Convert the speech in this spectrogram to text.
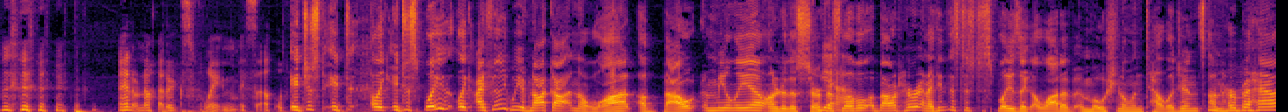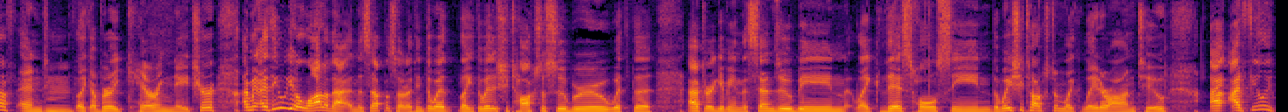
I don't know how to explain myself. it just it like it displays like I feel like we have not gotten a lot about Emilia under the surface Yeah. level about her, and I think this just displays like a lot of emotional intelligence on Mm-hmm. her behalf and like a very caring nature. I mean, I think we get a lot of that in this episode. I think the way like the way that she talks to Subaru with the after giving the Senzu bean, like this whole scene, the way she talks to him like later on too. I, I feel like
